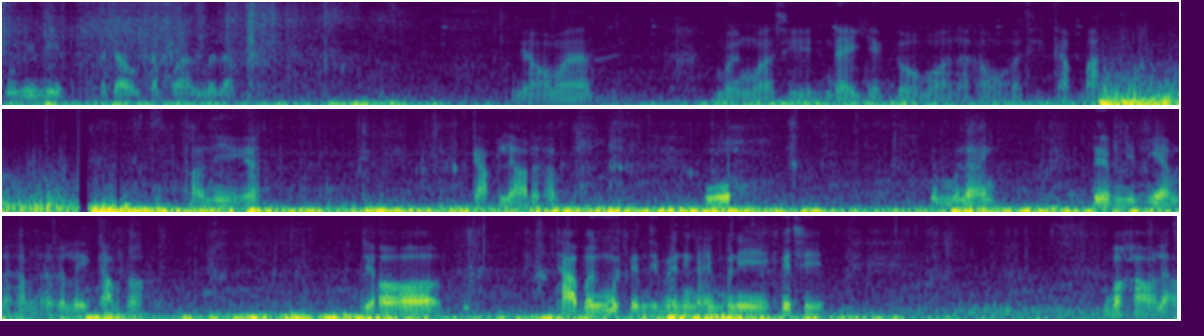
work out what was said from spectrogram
บ่มีมีดเขาจะเอากลับบ้านไปแล้วเดี๋ยวเอามาเบิ่งว่าสิได้เยกตัวบ่แล้วเฮาก็สิกลับบ้านตอนนี้ก็กลับแล้วนะครับ โอ้เริ่มแรงเริ่มเยี่ยมๆแล้วครับเราก็เลยกลับเนาะเดี๋ยวถ้าเบิ้งมือกันจะเป็นยังไงมือนี้คือสิบ่เขาแล้ว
